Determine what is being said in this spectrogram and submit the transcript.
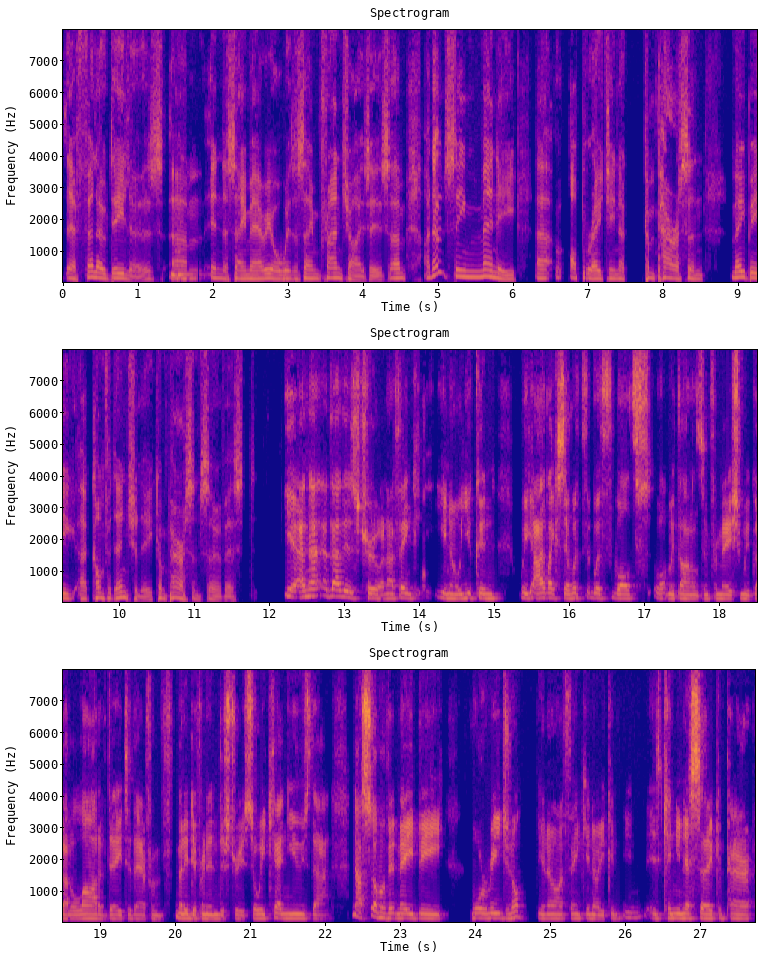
their fellow dealers mm. um, in the same area or with the same franchises. Um, I don't see many uh, operating a comparison maybe uh, confidentially comparison service yeah, and that that is true, and I think you know you can we I like I said with with Walt's Walt McDonald's information, we've got a lot of data there from many different industries, so we can use that. Now, some of it may be more regional. You know, I think you know you can is can you necessarily compare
